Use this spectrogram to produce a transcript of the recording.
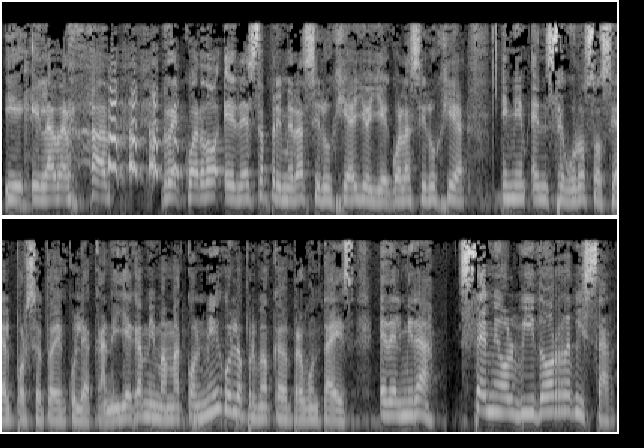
Y, y la verdad recuerdo en esta primera cirugía yo llego a la cirugía y mi, en Seguro Social por cierto ahí en Culiacán y llega mi mamá conmigo y lo primero que me pregunta es Edelmira se me olvidó revisar.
